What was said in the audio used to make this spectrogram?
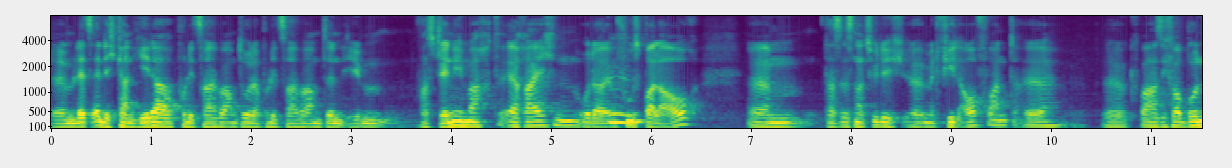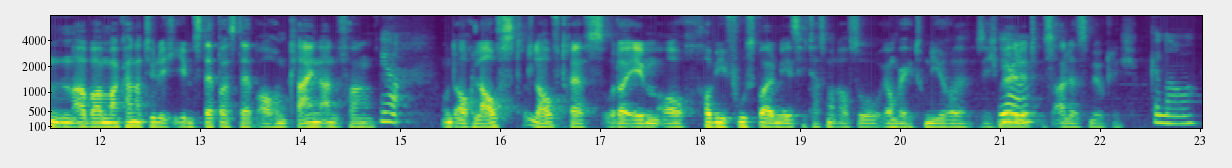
ähm, letztendlich kann jeder Polizeibeamte oder Polizeibeamtin eben, was Jenny macht, erreichen oder im Mhm. Fußball auch. Ähm, das ist natürlich äh, mit viel Aufwand äh, äh, quasi verbunden, aber man kann natürlich eben Step by Step auch im Kleinen anfangen Ja. und auch Lauf, Lauftreffs oder eben auch Hobby-Fußballmäßig, dass man auf so irgendwelche Turniere sich Ja. meldet, ist alles möglich. Genau.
